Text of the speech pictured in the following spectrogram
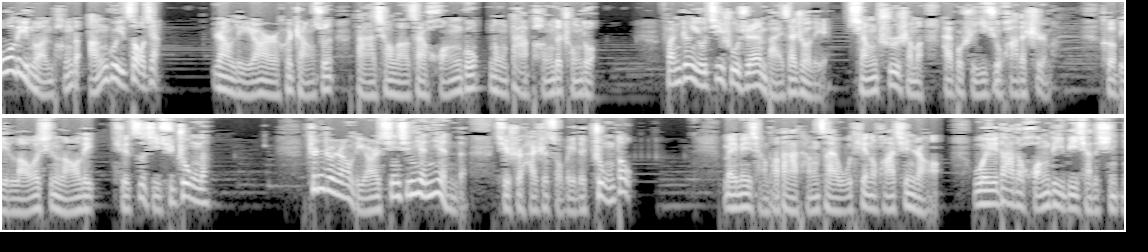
玻璃暖棚的昂贵造价，让李二和长孙打消了在皇宫弄大棚的冲动。反正有技术学院摆在这里，想吃什么还不是一句话的事吗？何必劳心劳力去自己去种呢？真正让李二心心念念的，其实还是所谓的种豆。每每想到大唐再无天花侵扰，伟大的皇帝陛下的心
